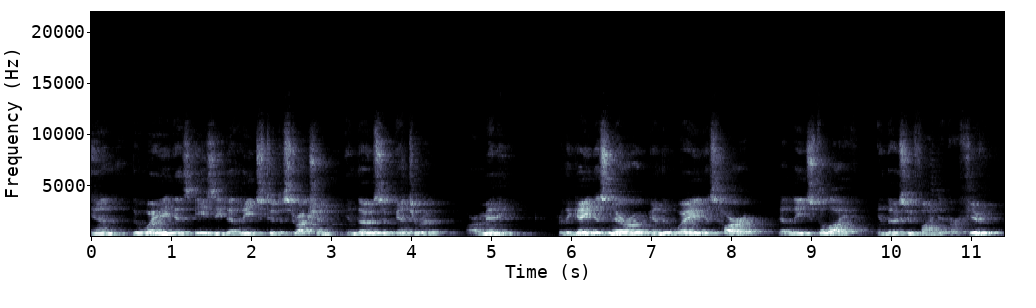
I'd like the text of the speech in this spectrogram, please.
and the way is easy that leads to destruction, and those who enter it are many. For the gate is narrow and the way is hard that leads to life, and those who find it are few.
